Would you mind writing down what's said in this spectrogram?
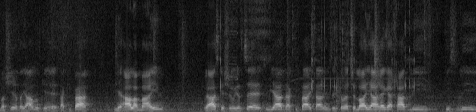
משאיר את הירמקה, את הכיפה, מעל המים, ואז כשהוא יוצא, מיד הכיפה הייתה, זאת אומרת שלא היה רגע אחד בלי כיס, בלי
